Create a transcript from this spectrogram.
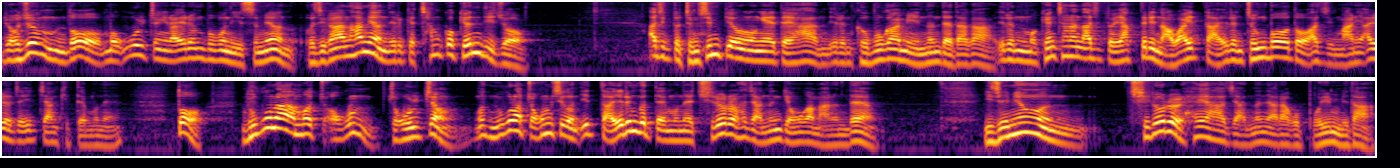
요즘도 뭐 우울증이나 이런 부분이 있으면 어지간하면 이렇게 참고 견디죠. 아직도 정신병에 대한 이런 거부감이 있는 데다가 이런 뭐 괜찮은 아직도 약들이 나와 있다 이런 정보도 아직 많이 알려져 있지 않기 때문에 또 누구나 뭐 조금 조울증 뭐 누구나 조금씩은 있다 이런 것 때문에 치료를 하지 않는 경우가 많은데 이재명은 치료를 해야 하지 않느냐라고 보입니다.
